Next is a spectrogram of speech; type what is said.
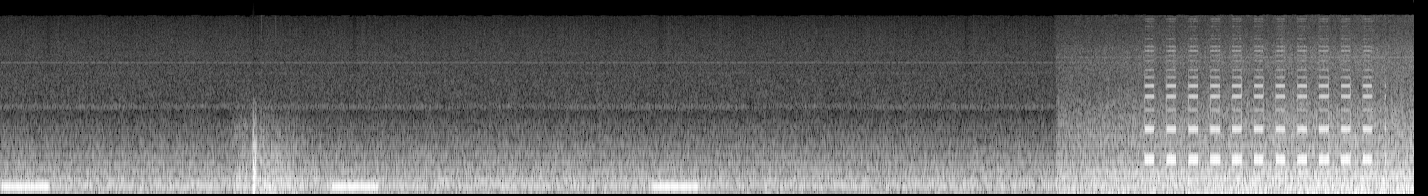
ハハハハ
